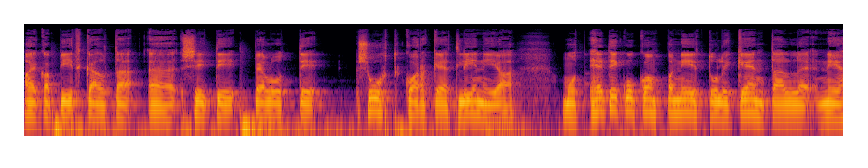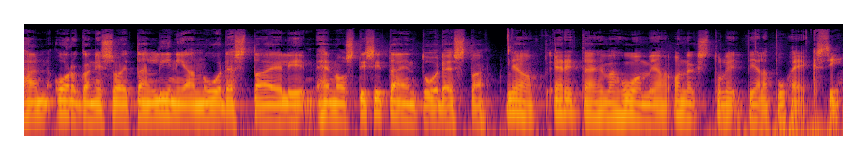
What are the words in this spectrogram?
aika pitkältä, äh, City pelutti suht korkeat linjaa, mutta heti kun komppani tuli kentälle, niin hän organisoi tämän linjan uudestaan, eli he nosti sitä entuudestaan. Joo, erittäin hyvä huomio. Onneksi tuli vielä puheeksi.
